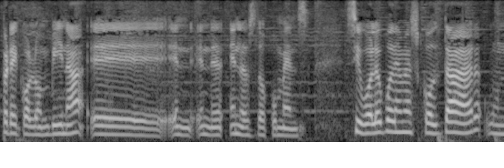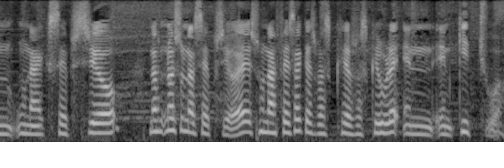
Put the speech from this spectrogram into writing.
precolombina eh, en, en, en els documents. Si voleu podem escoltar un, una excepció, no, no és una excepció, eh, és una fesa que es va, que es va escriure en, en quichua.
